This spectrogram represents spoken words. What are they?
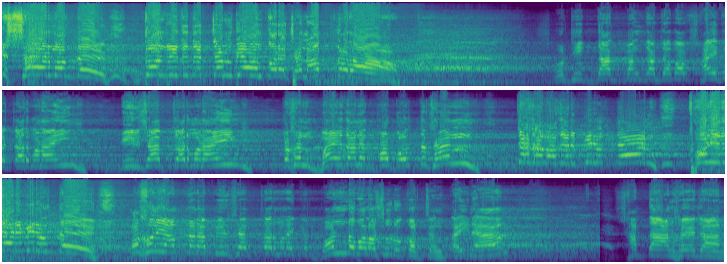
বিশ্বের মধ্যে দুর্নীতিতে চ্যাম্পিয়ন করেছেন আপনারা। সঠিক দাঁত বাঙ্গা জবাব পীর সাহেব চরমনাই যখন ময়দানে বলতেছেন বিরুদ্ধে, খনিদের বিরুদ্ধে তখনই আপনারা পীর সাহেব চরমনাইকে বন্ড বলা শুরু করছেন, তাই না? সাবধান হয়ে যান।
